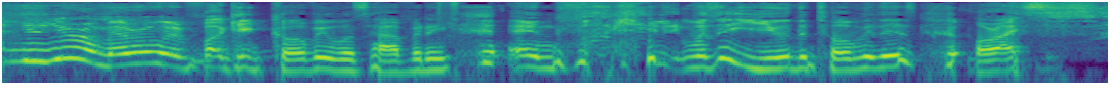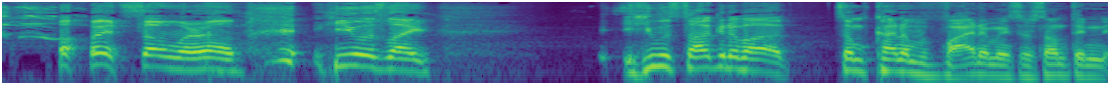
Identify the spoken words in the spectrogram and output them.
Do you remember when fucking Kobe was happening? And fucking, was it you that told me this? Or I saw it somewhere else. He was like, he was talking about some kind of vitamins or something,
